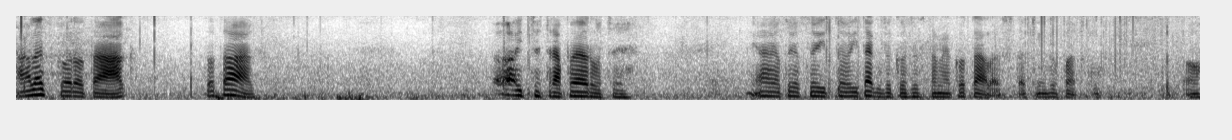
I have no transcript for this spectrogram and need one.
Ale skoro tak, to tak. Oj ty traperu ty. Ja, to, ja sobie to i tak wykorzystam jako talerz w takim wypadku. O.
